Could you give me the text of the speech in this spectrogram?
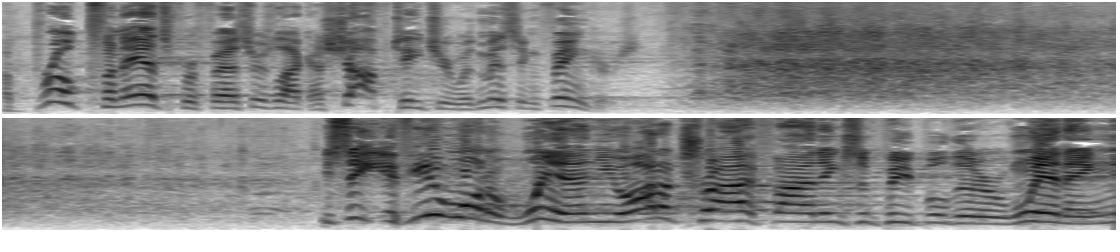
a broke finance professor is like a shop teacher with missing fingers. you see, if you want to win, you ought to try finding some people that are winning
